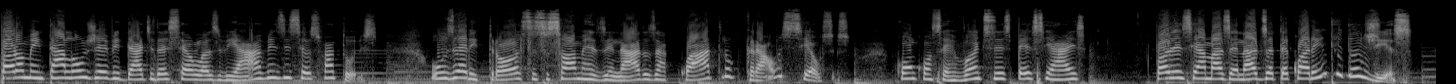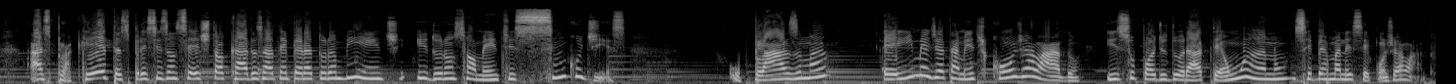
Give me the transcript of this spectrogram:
para aumentar a longevidade das células viáveis e seus fatores. Os eritrócitos são armazenados a 4 graus Celsius, com conservantes especiais. Podem ser armazenados até 42 dias. As plaquetas precisam ser estocadas à temperatura ambiente e duram somente 5 dias. O plasma é imediatamente congelado. Isso pode durar até um ano se permanecer congelado.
